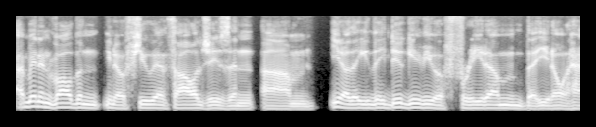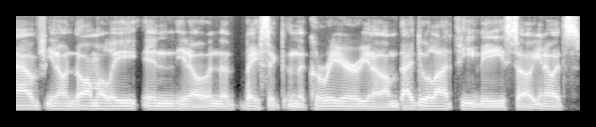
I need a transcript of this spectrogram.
I've been involved in, you know, a few anthologies and um, you know, they they do give you a freedom that you don't have, you know, normally in, you know, in the basic in the career, you know, I'm, I do a lot of TV, so, you know, it's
